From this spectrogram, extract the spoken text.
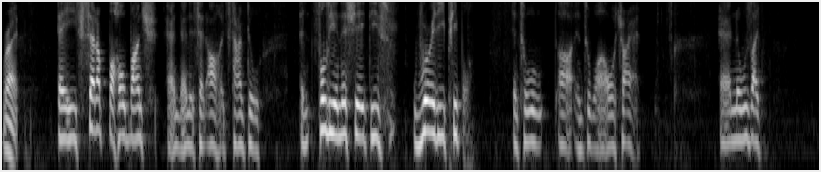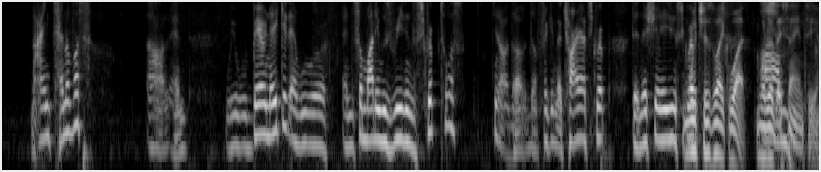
right. they set up a whole bunch and then they said, oh, it's time to fully initiate these worthy people into uh, into our triad. And it was like nine, ten of us, uh, and we were bare naked, and we were, and somebody was reading the script to us, you know, the the freaking the triad script, the initiating script. Which is like what? What are Um, they saying to you?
